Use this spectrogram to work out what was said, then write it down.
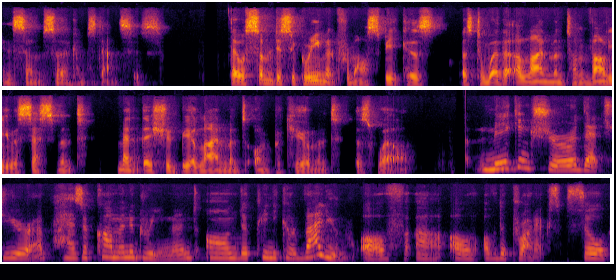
in some circumstances. There was some disagreement from our speakers as to whether alignment on value assessment meant there should be alignment on procurement as well. Making sure that Europe has a common agreement on the clinical value of, uh, of, of the products. So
